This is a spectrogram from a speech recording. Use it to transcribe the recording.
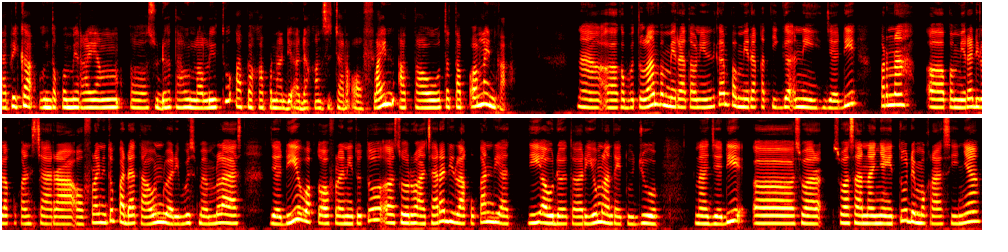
tapi kak untuk pemirsa yang uh, sudah tahun lalu itu apakah pernah diadakan secara offline atau tetap online kak? Nah, eh, kebetulan pemira tahun ini kan pemira ketiga nih. Jadi, pernah uh, pemira dilakukan secara offline itu pada tahun 2019. Jadi, waktu offline itu tuh uh, seluruh acara dilakukan di di auditorium lantai 7. Nah, jadi uh, suasananya itu demokrasinya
